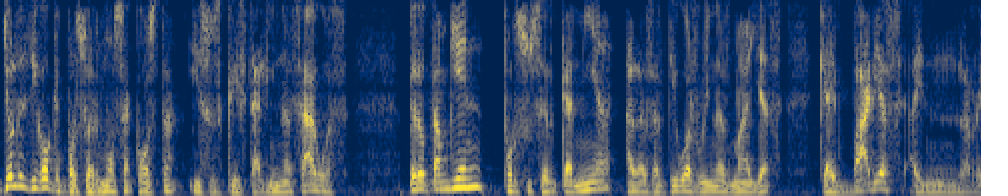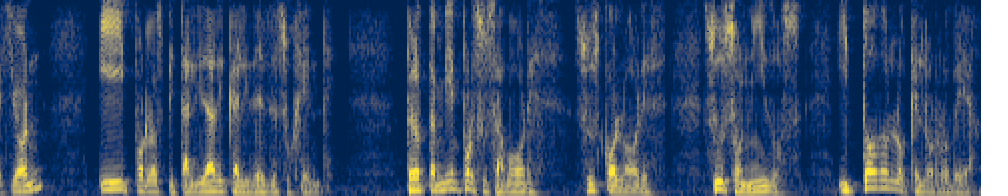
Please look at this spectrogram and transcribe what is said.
Yo les digo que por su hermosa costa y sus cristalinas aguas, pero también por su cercanía a las antiguas ruinas mayas, que hay varias en la región, y por la hospitalidad y calidez de su gente pero también por sus sabores, sus colores, sus sonidos y todo lo que lo rodea.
